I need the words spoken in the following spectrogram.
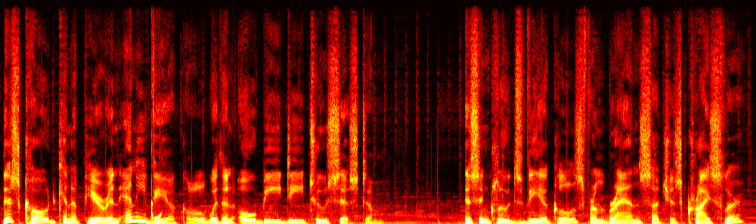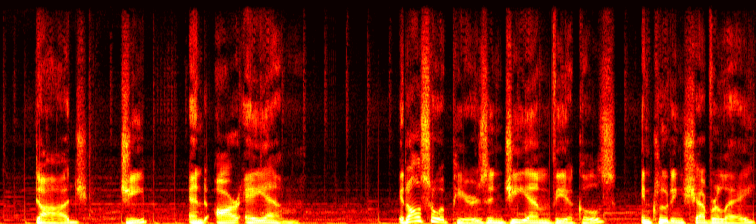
This code can appear in any vehicle with an OBD2 system. This includes vehicles from brands such as Chrysler, Dodge, Jeep, and RAM. It also appears in GM vehicles, including Chevrolet,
